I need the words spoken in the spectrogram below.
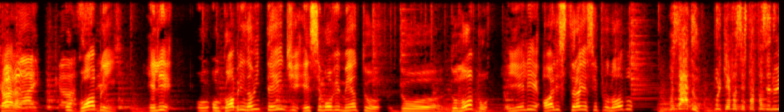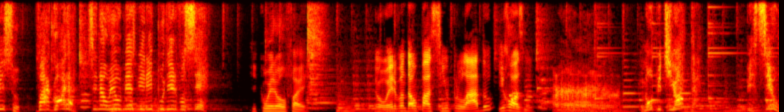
Cara, Ai, o Goblin, ele. O, o Goblin não entende esse movimento do, do lobo e ele olha estranho assim pro lobo. Rosado, por que você está fazendo isso? Vá agora, senão eu mesmo irei punir você. O que, que o Erevan faz? Não, o Erevan dá um passinho pro lado e rosna. Lobo idiota! Imbecil!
